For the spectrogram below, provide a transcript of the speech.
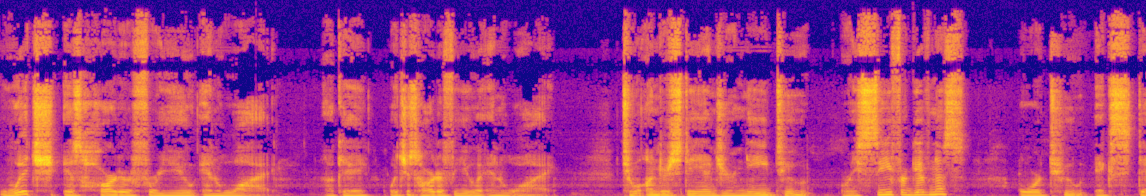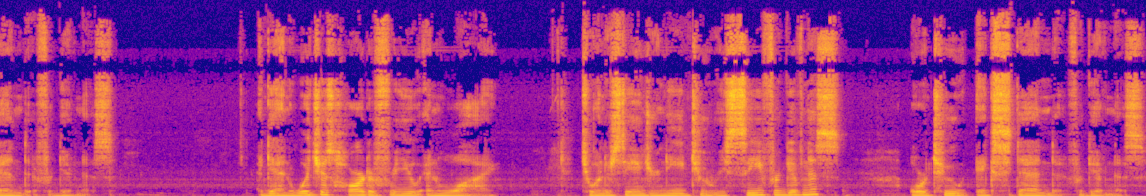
Which is harder for you and why? Okay, which is harder for you and why? To understand your need to receive forgiveness or to extend forgiveness? Again, which is harder for you and why? To understand your need to receive forgiveness or to extend forgiveness?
